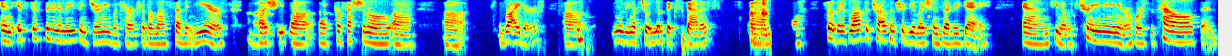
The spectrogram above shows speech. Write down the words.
And it's just been an amazing journey with her for the last seven years. Uh, she's a, a professional uh, uh, rider, uh, moving up to Olympic status. Uh-huh. And so there's lots of trials and tribulations every day. And, you know, with training and our horse's health and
